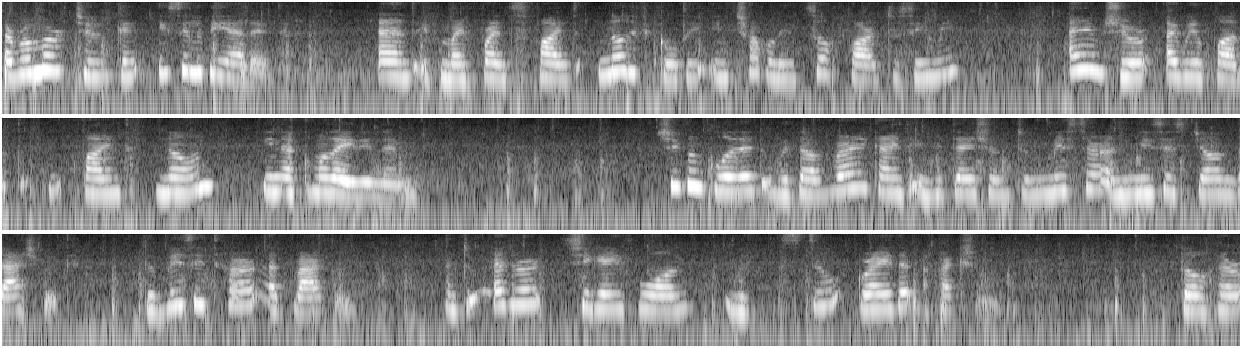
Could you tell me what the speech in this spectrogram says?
A room or two can easily be added, and if my friends find no difficulty in traveling so far to see me, I am sure I will find, find none in accommodating them. She concluded with a very kind invitation to Mr. and Mrs. John Dashwood to visit her at Barton, and to Edward she gave one with still greater affection. Though her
